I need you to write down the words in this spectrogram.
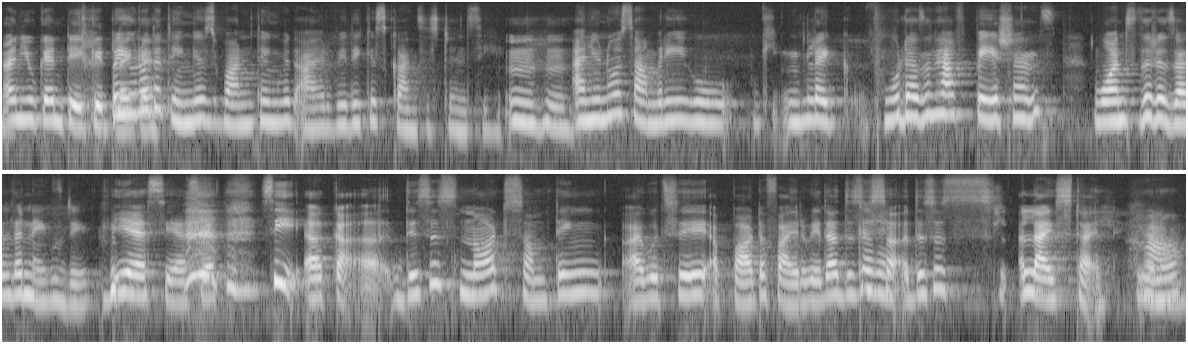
and you can take it. But like you know the thing is, one thing with Ayurvedic is consistency. Mm-hmm. And you know somebody who like who doesn't have patience wants the result the next day. yes, yes, yes. See, uh, uh, this is not something I would say a part of Ayurveda. This is uh, this is a lifestyle. You Huh, know.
